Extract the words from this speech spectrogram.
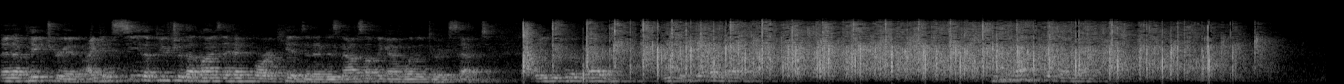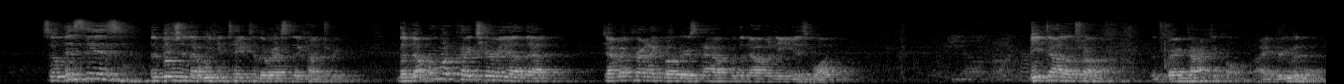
and a patriot. I can see the future that lies ahead for our kids, and it is not something I'm willing to accept. They deserve better. We give them better. So this is the vision that we can take to the rest of the country. The number one criteria that Democratic voters have for the nominee is what? Beat Donald Trump. It's very practical. I agree with that.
